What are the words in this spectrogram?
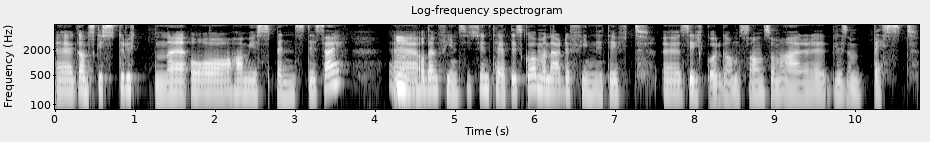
eh, ganske struttende og har mye spenst i seg. Mm. og den fins i syntetisk òg, men det er definitivt eh, silkeorganzaen som er eh, liksom best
